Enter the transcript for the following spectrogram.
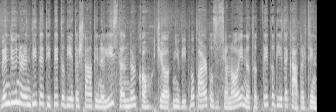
Vendi ynë renditet i tetëdhjetë e shtati në listë, ndërkohë që një vit më parë pozicionohej në të tetëdhjetë e katërtin.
